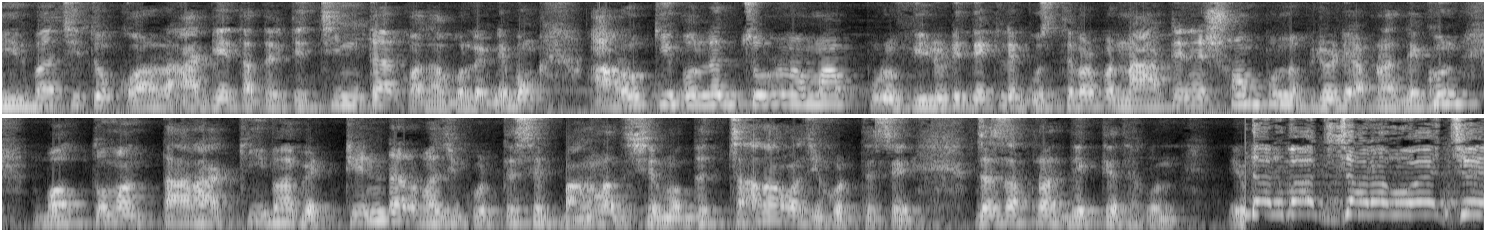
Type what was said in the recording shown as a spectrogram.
নির্বাচিত করার আগে তাদেরকে চিন্তার কথা বলেন এবং আরও কি বললেন, চলুন আমরা পুরো ভিডিওটি দেখলে বুঝতে পারব। না টেনে সম্পূর্ণ ভিডিওটি আপনারা দেখুন। বর্তমান তারা কীভাবে টেন্ডারবাজি করতেছে, বাংলাদেশের মধ্যে চাঁদাবাজি করতেছে, জাস্ট আপনারা দেখতে থাকুন। যারা রয়েছে,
